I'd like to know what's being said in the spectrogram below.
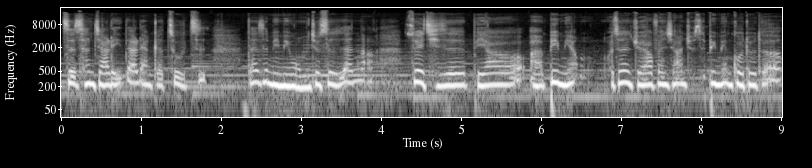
支撑家里的两个柱子。但是明明我们就是人呐，所以其实不要呃避免。我真的觉得要分享，就是避免过度的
